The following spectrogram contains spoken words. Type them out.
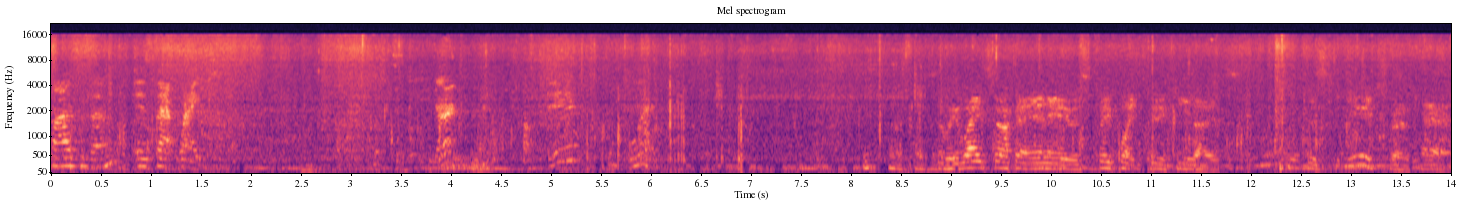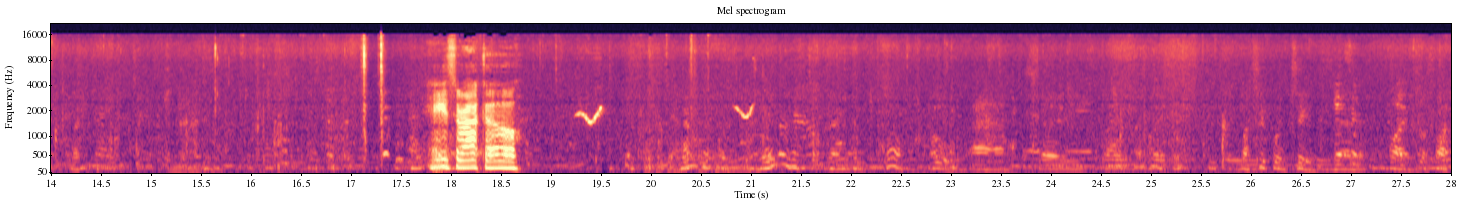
size of them is that weight. Go. Up there. Good boy. So we weighed Sirocco earlier, it was 3.2 kilos. It's huge for a parrot. Hey, Sirocco. Uh, Like 2.2. It's a, Five, pounds.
